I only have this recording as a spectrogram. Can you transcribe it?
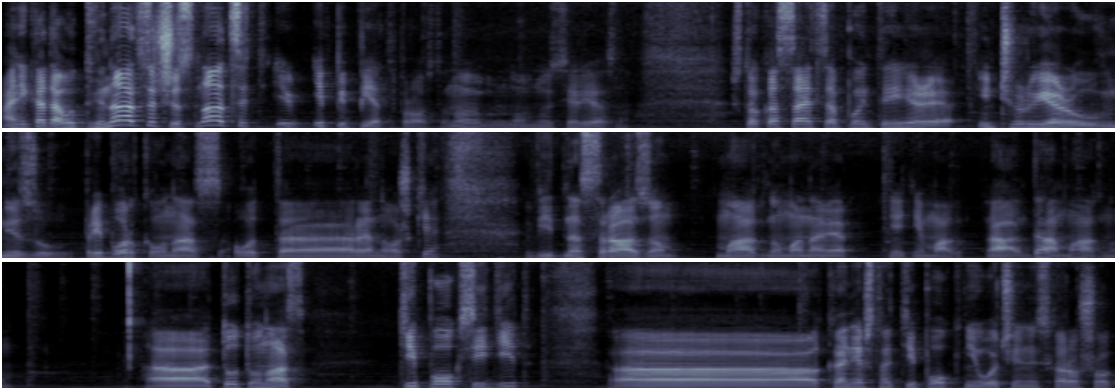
А не когда вот 12, 16 и, и пипец просто. Ну, ну, ну серьезно. Что касается по интерьеру, интерьеру внизу. Приборка у нас от э, Реношки. Видно сразу. Магнума, наверное. Нет, не Магнум. А, да, Магнум. А, тут у нас типок сидит. А, конечно, типок не очень из хорошего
